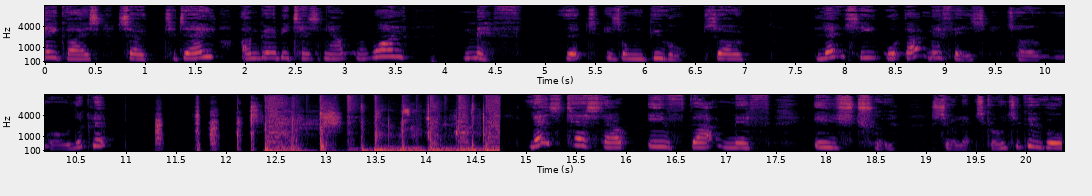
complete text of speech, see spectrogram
Hey guys, so today I'm going to be testing out one myth that is on Google. So let's see what that myth is. So roll the clip. Let's test out if that myth is true. So let's go into Google.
